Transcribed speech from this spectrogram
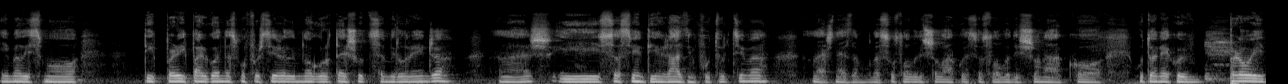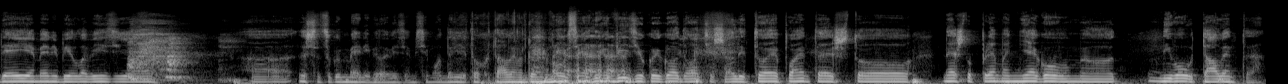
imali smo tih prvih par godina smo forsirali mnogo taj šut sa middle range-a, znaš, i sa svim tim raznim futvrcima, znaš, ne znam, da se oslobodiš ovako, da se oslobodiš onako, u toj nekoj prvoj ideji je meni bila vizija, a, znaš sad kod meni bila vizija, mislim, onda nije toliko talent, da mogu se ja imam viziju koju god hoćeš, ali to je poenta je što nešto prema njegovom uh, nivou talenta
